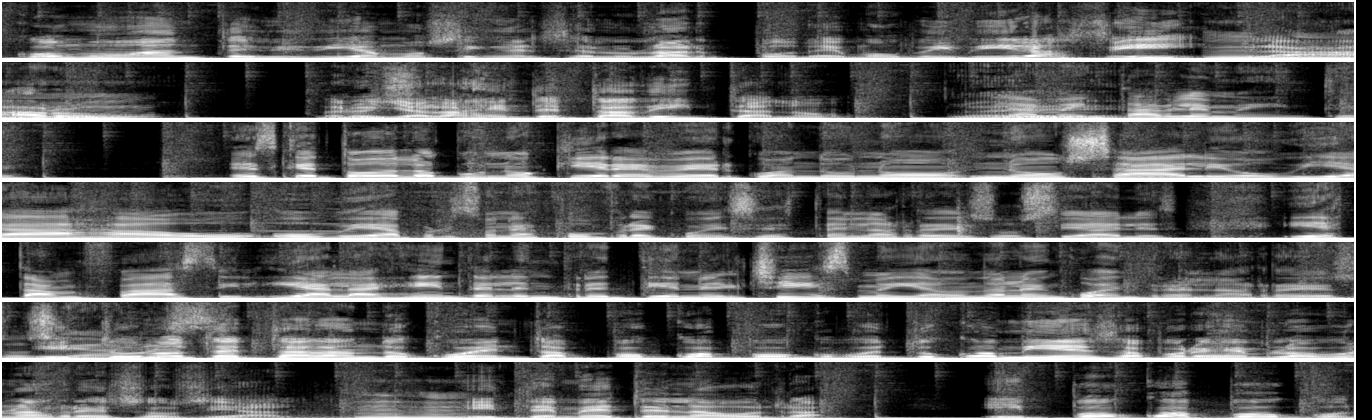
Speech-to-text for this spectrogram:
cómo antes vivíamos sin el celular, podemos vivir así. Claro. Pero ya la gente está adicta, ¿no? Lamentablemente. Es que todo lo que uno quiere ver cuando uno no sale o viaja o, o ve a personas con frecuencia está en las redes sociales y es tan fácil y a la gente le entretiene el chisme y a dónde lo encuentra en las redes Y sociales. tú no te estás dando cuenta poco a poco, porque tú comienzas, por ejemplo, a una red social y te metes en la otra. Y poco a poco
